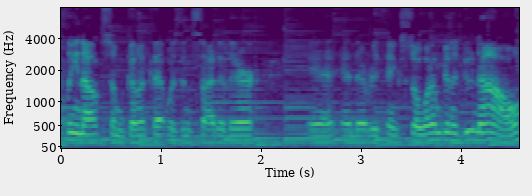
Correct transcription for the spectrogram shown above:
clean out some gunk that was inside of there and, and everything. So what I'm gonna do now,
